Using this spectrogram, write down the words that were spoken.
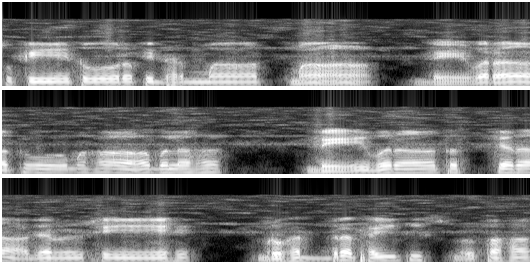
सुकेतोरपि धर्मात्मा देवरातो महाबलः। देवरातस्य राजर्षेः बृहद्रथ इति स्मृतः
